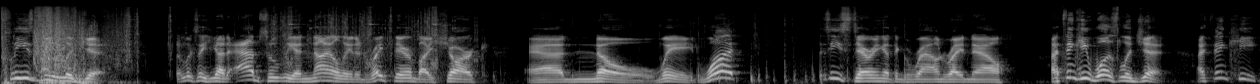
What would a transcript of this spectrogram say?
please be legit. It looks like he got absolutely annihilated right there by Shark. And no, wait, what? Is he staring at the ground right now? I think he was legit. I think he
